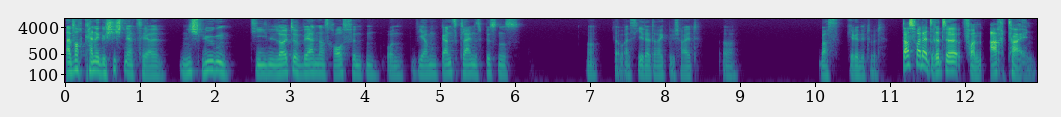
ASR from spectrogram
einfach keine Geschichten erzählen, nicht lügen. Die Leute werden das rausfinden und wir haben ein ganz kleines Business. Da weiß jeder direkt Bescheid, äh, was geredet wird. Das war der dritte von acht Teilen.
